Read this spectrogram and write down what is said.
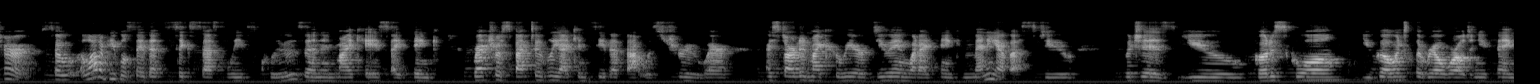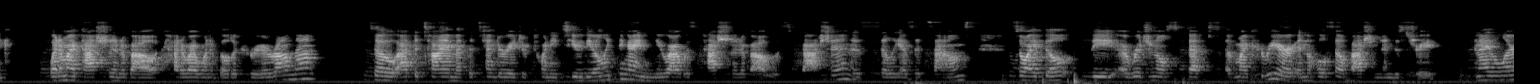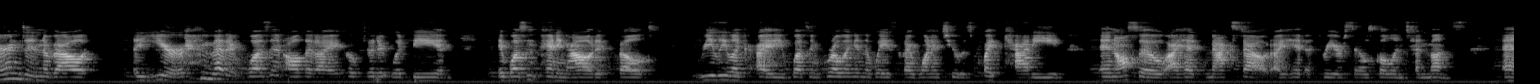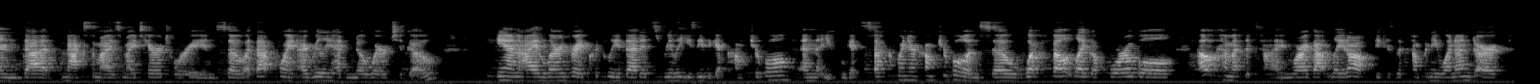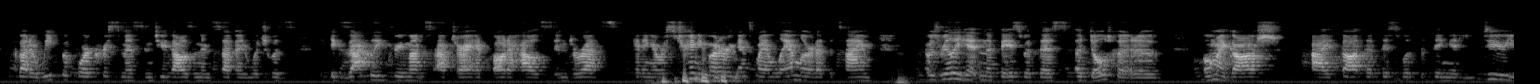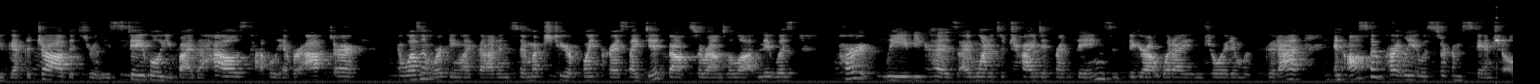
Sure. So a lot of people say that success leaves clues, and in my case, I think retrospectively, I can see that that was true. Where I started my career doing what I think many of us do, which is you go to school, you go into the real world, and you think, what am I passionate about? How do I want to build a career around that? So at the time, at the tender age of 22, the only thing I knew I was passionate about was fashion, as silly as it sounds. So I built the original steps of my career in the wholesale fashion industry. And I learned in about a year that it wasn't all that I hoped that it would be. And it wasn't panning out. It felt really like I wasn't growing in the ways that I wanted to. It was quite catty. And also, I had maxed out. I hit a three year sales goal in 10 months and that maximized my territory. And so at that point, I really had nowhere to go. And I learned very quickly that it's really easy to get comfortable and that you can get stuck when you're comfortable. And so, what felt like a horrible outcome at the time, where I got laid off because the company went under about a week before Christmas in 2007, which was exactly three months after I had bought a house in duress, getting a restraining order against my landlord at the time, I was really hit in the face with this adulthood of, oh my gosh, I thought that this was the thing that you do. You get the job, it's really stable, you buy the house, happily ever after. It wasn't working like that. And so, much to your point, Chris, I did bounce around a lot. And it was partly because I wanted to try different things and figure out what I enjoyed and was good at. And also, partly, it was circumstantial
